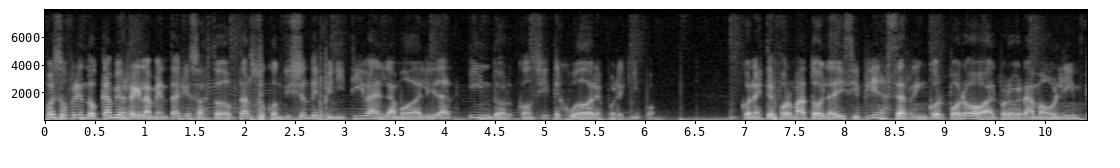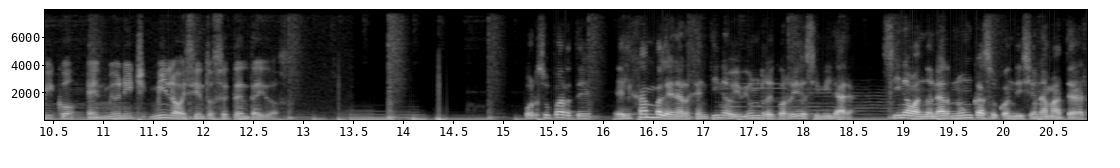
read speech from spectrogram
fue sufriendo cambios reglamentarios hasta adoptar su condición definitiva en la modalidad indoor con 7 jugadores por equipo. Con este formato, la disciplina se reincorporó al programa olímpico en Múnich 1972. Por su parte, el handball en Argentina vivió un recorrido similar, sin abandonar nunca su condición amateur.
